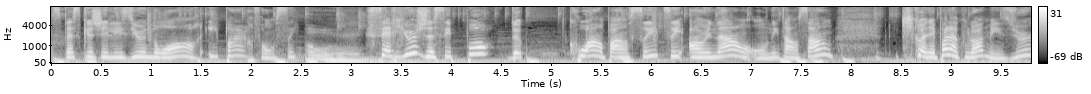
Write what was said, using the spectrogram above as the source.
C'est parce que j'ai les yeux noirs, hyper foncés. Oh. Sérieux, je sais pas de quoi en penser. Tu sais, un an, on est ensemble. Qui connaît pas la couleur de mes yeux,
